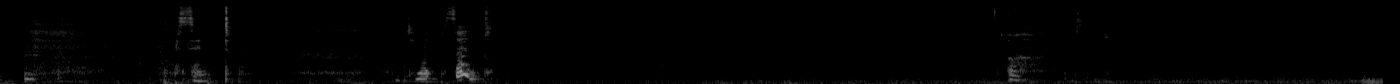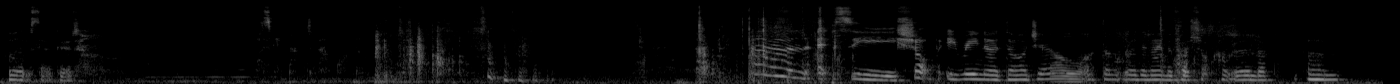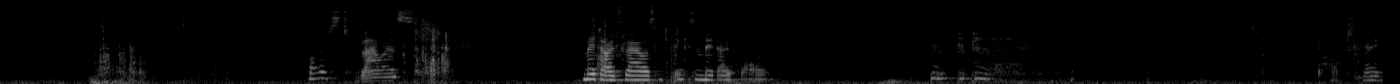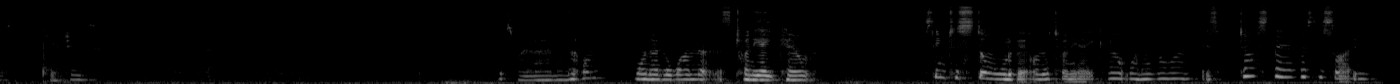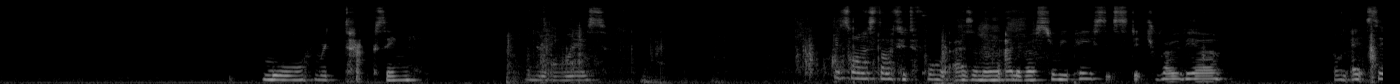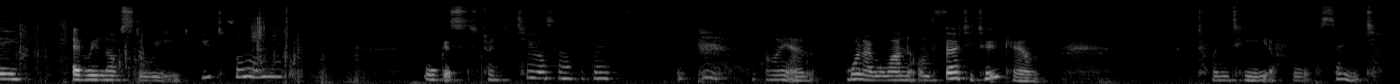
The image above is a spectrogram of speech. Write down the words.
percent. 28%. Oh, that looks good. That looks so good. Let's get back to that one. and Etsy shop, Irina Dargel. I don't know the name of her shop, can't remember. Um, forest flowers meadow flowers. I think it's meadow flowers. Parked thread. Apologies. That's where I am on that one. One over one, that's 28 count. Seem to stall a bit on a 28 count, one over one. It's just there, just slightly more taxing on your eyes. This one I started for as an anniversary piece. It's Stitch Rovia on Etsy. Every love story is beautiful. August 22 I started this. I am 1 over 1 on 32 count. 24%.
